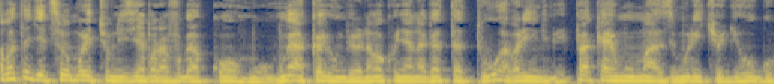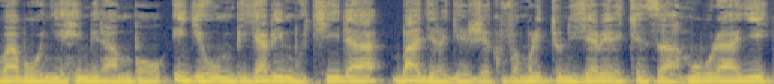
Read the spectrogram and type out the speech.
Abategetsi bo muri tunisia baravuga ko mu mwaka w'ibihumbi bibiri na makumyabiri na gatatu abarinda imipaka yo mu mazi muri icyo gihugu babonye imirambo igihumbi y'abimukira bagerageje kuva muri tunisia berekeza mu burayi.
